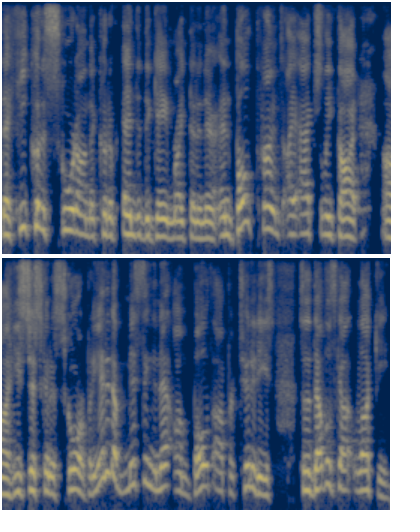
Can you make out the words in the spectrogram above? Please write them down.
that he could have scored on that could have ended the game right then and there. And both times I actually thought uh, he's just going to score, but he ended up missing the net on both opportunities. So the Devils got lucky.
